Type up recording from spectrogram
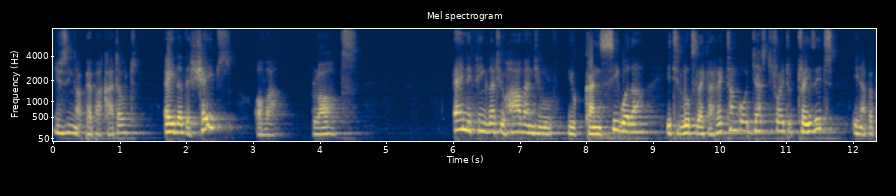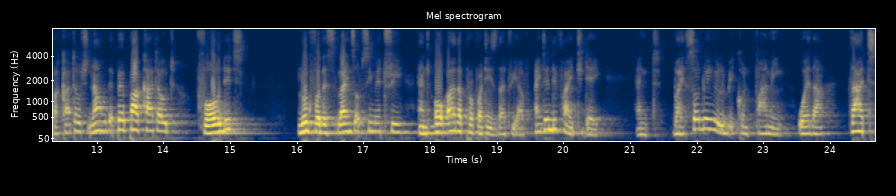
using a paper cutout, either the shapes of a blocks, anything that you have and you, you can see whether it looks like a rectangle, just try to trace it in a paper cutout. Now the paper cutout, fold it Look for the lines of symmetry and all other properties that we have identified today. And by so doing, you'll be confirming whether that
